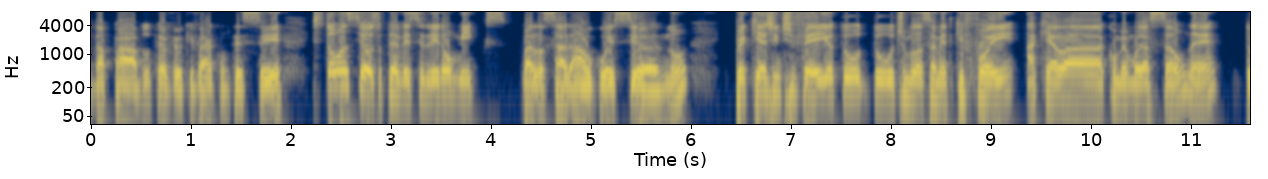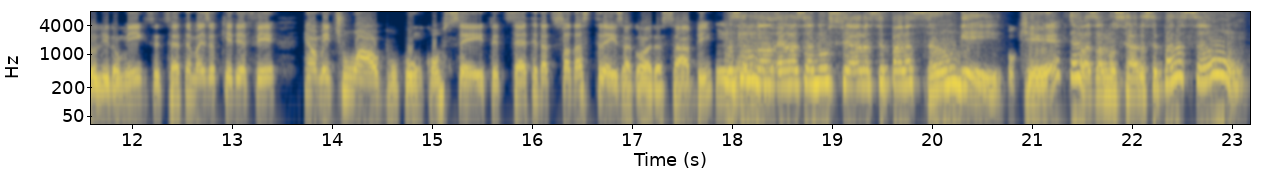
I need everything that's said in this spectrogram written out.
da Pablo, pra ver o que vai acontecer. Estou ansioso pra ver se Little Mix vai lançar algo esse ano. Porque a gente veio do, do último lançamento que foi aquela comemoração, né? Do Little Mix, etc. Mas eu queria ver realmente um álbum com um conceito, etc. Só das três agora, sabe? Mas Uhum. elas, elas anunciaram a separação, gay. O quê? Elas anunciaram a separação.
